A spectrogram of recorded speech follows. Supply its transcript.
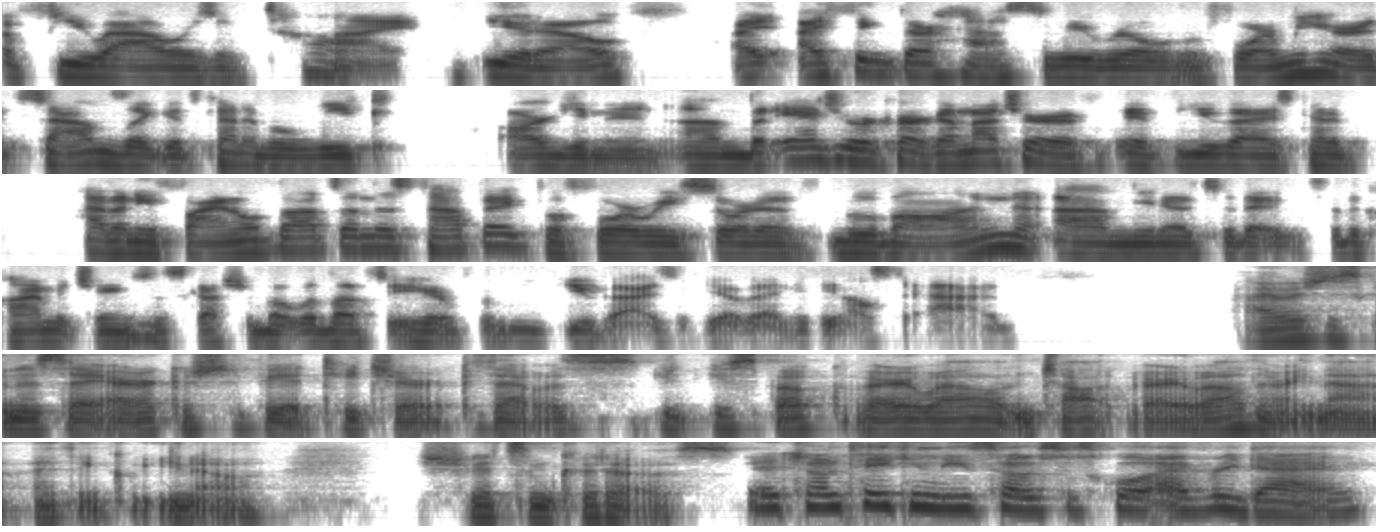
a few hours of time. You know, I, I think there has to be real reform here. It sounds like it's kind of a weak argument. Um, but Andrew or Kirk, I'm not sure if, if you guys kind of have any final thoughts on this topic before we sort of move on, um, you know, to the to the climate change discussion. But would love to hear from you guys if you have anything else to add. I was just going to say Erica should be a teacher because that was you, you spoke very well and taught very well during that. I think you know you should get some kudos. bitch, I'm taking these hosts to school every day.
